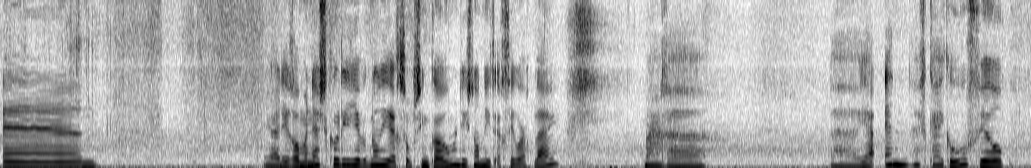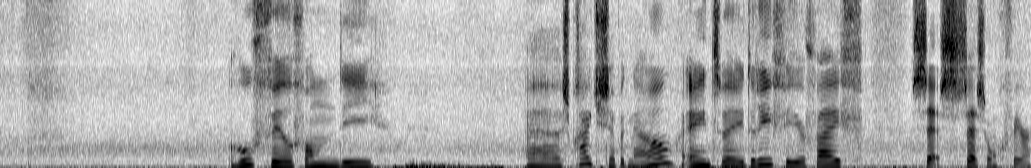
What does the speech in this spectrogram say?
En ja, die Romanesco die heb ik nog niet echt op zien komen. Die is nog niet echt heel erg blij. Maar uh, uh, ja, en even kijken hoeveel. Hoeveel van die uh, spruitjes heb ik nou? 1, 2, 3, 4, 5, 6. 6 ongeveer.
